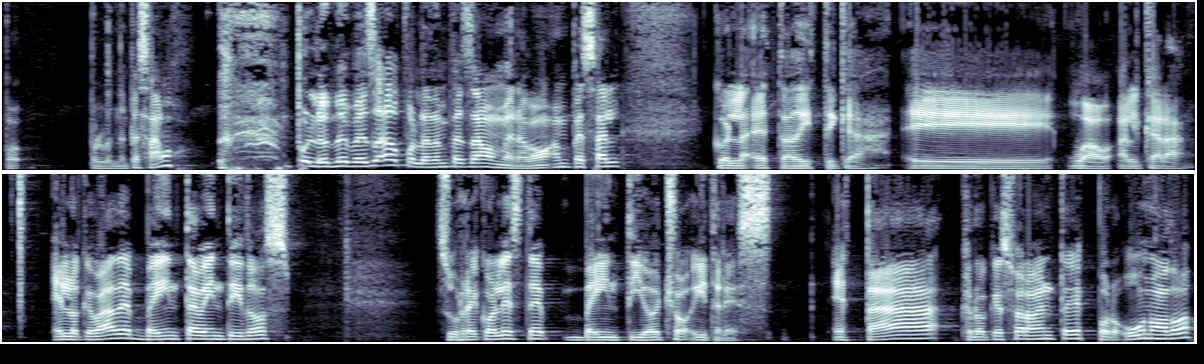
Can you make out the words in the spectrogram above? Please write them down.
¿por, dónde empezamos? ¿Por dónde empezamos? ¿Por dónde empezamos? Mira, vamos a empezar con las estadísticas. Eh, wow, Alcaraz. En lo que va de 2022, su récord es de 28 y 3 Está, creo que solamente es por uno o dos,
